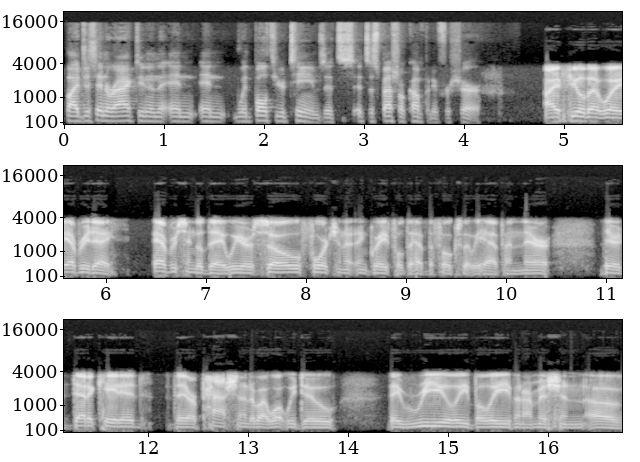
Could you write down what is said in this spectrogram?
by just interacting and and and with both your teams. It's it's a special company for sure. I feel that way every day, every single day. We are so fortunate and grateful to have the folks that we have, and they're they're dedicated. They are passionate about what we do. They really believe in our mission of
